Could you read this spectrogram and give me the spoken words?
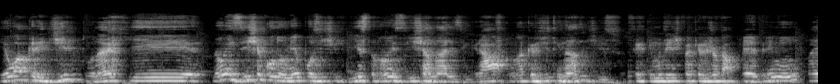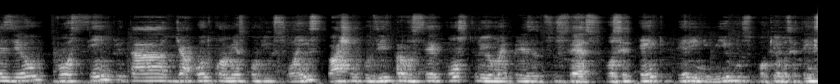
eu acredito né, que não existe economia positivista, não existe análise gráfica, eu não acredito em nada disso. Eu sei que muita gente vai querer jogar pedra em mim, mas eu vou sempre estar tá de acordo com as minhas convicções. Eu acho, inclusive, para você construir uma empresa de sucesso, você tem que ter inimigos, porque você tem que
